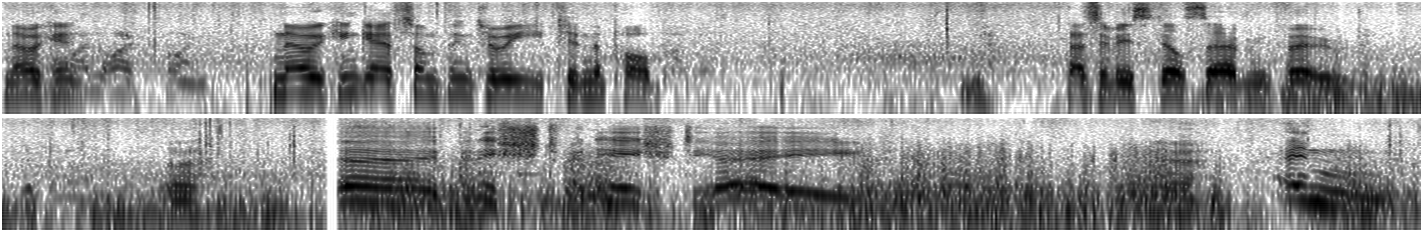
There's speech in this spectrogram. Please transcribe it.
now we can now we can get something to eat in the pub. That's if it's still serving food. Uh, yay! Finished! Finished! Yay! Yeah. End.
